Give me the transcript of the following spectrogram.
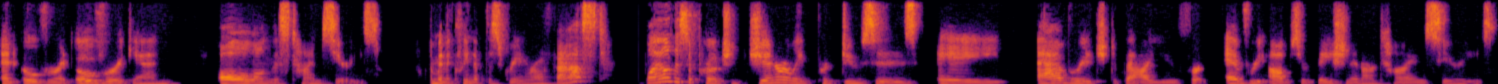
and over and over again, all along this time series. I'm gonna clean up the screen real fast. While this approach generally produces a averaged value for every observation in our time series,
